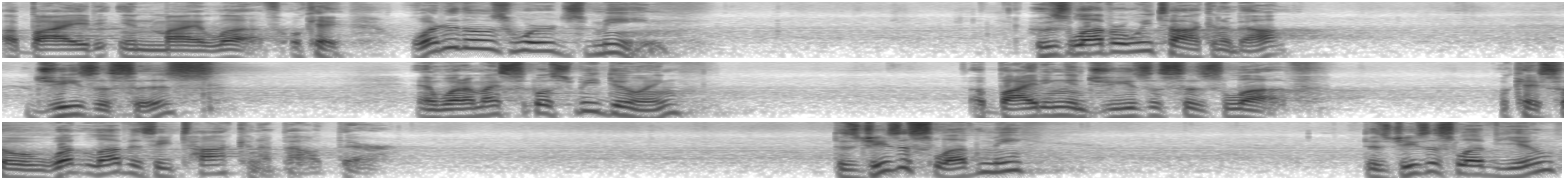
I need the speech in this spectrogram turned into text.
Abide in my love. Okay, what do those words mean? Whose love are we talking about? Jesus's. And what am I supposed to be doing? Abiding in Jesus' love. Okay, so what love is he talking about there? Does Jesus love me? Does Jesus love you?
